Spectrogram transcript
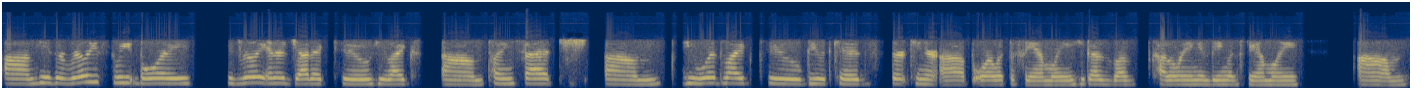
Um, he's a really sweet boy. He's really energetic, too. He likes um, playing fetch. Um, he would like to be with kids 13 or up or with the family. He does love cuddling and being with family. Um,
